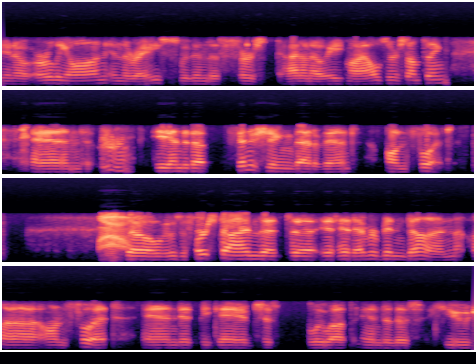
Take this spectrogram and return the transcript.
you know, early on in the race, within the first I don't know eight miles or something, and he ended up finishing that event on foot. Wow. So it was the first time that uh, it had ever been done uh, on foot, and it became it just blew up into this huge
